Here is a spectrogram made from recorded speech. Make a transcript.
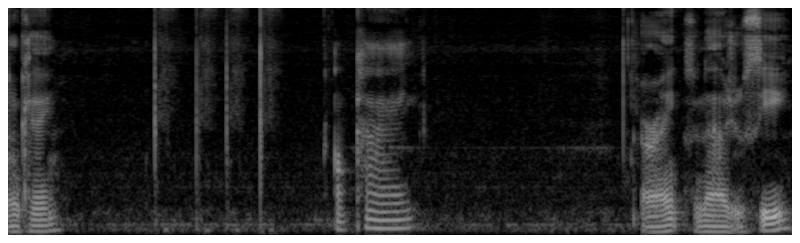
Okay. Okay. All right, so now as you see,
